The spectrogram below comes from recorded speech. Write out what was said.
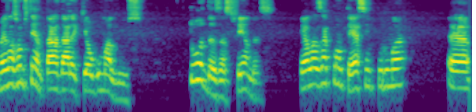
Mas nós vamos tentar dar aqui alguma luz. Todas as fendas, elas acontecem por uma, é,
